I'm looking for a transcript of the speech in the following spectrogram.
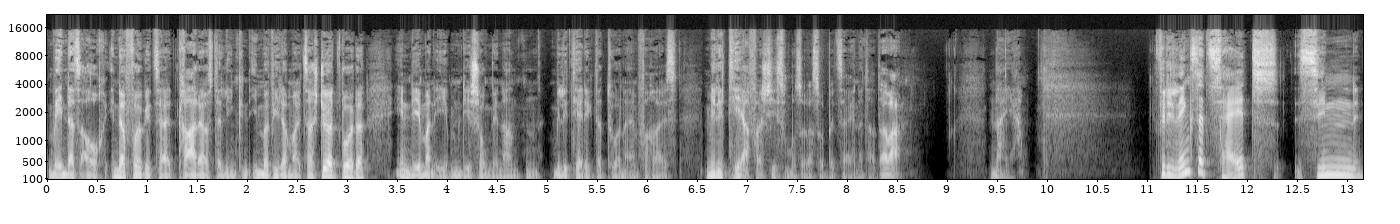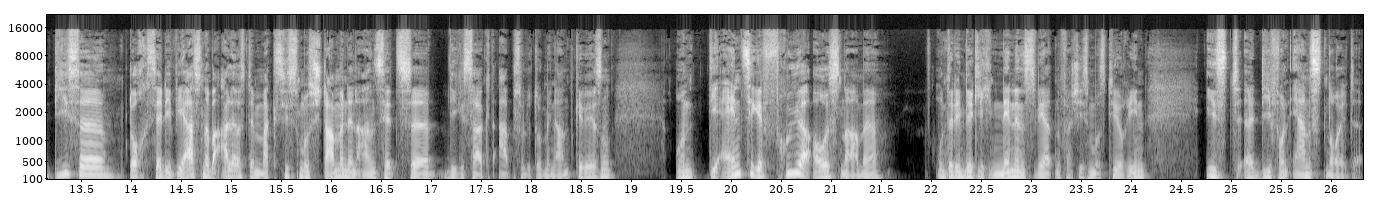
Wenn das auch in der Folgezeit gerade aus der Linken immer wieder mal zerstört wurde, indem man eben die schon genannten Militärdiktaturen einfach als Militärfaschismus oder so bezeichnet hat. Aber naja. Für die längste Zeit sind diese doch sehr diversen, aber alle aus dem Marxismus stammenden Ansätze, wie gesagt, absolut dominant gewesen. Und die einzige frühe Ausnahme unter den wirklich nennenswerten Faschismustheorien ist äh, die von Ernst Nolte.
